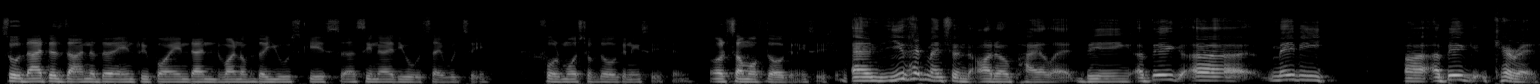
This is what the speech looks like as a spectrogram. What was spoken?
So that is the another entry point and one of the use case uh, scenarios i would say for most of the organizations or some of the organizations. And you had mentioned autopilot being a big uh, maybe uh, a big carrot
